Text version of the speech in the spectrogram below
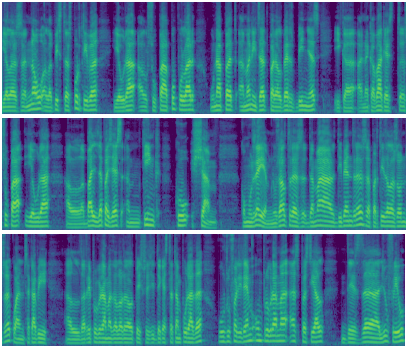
i a les 9 a la pista esportiva hi haurà el sopar popular, un àpat amenitzat per Albert Vinyes i que en acabar aquest sopar hi haurà el ball de pagès amb King Ku Sham. Com us dèiem, nosaltres demà divendres, a partir de les 11, quan s'acabi el darrer programa de l'Hora del Peix Fregit d'aquesta temporada, us oferirem un programa especial des de Llufriu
